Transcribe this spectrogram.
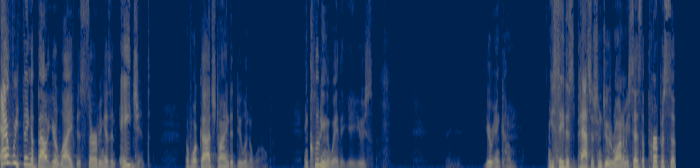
everything about your life is serving as an agent of what God's trying to do in the world, including the way that you use your income. You see, this passage from Deuteronomy says the purpose of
